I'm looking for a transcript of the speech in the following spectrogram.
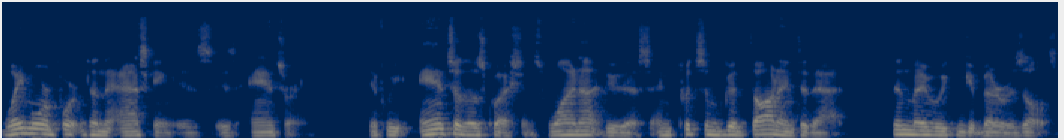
way more important than the asking is is answering. If we answer those questions, why not do this, and put some good thought into that, then maybe we can get better results.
